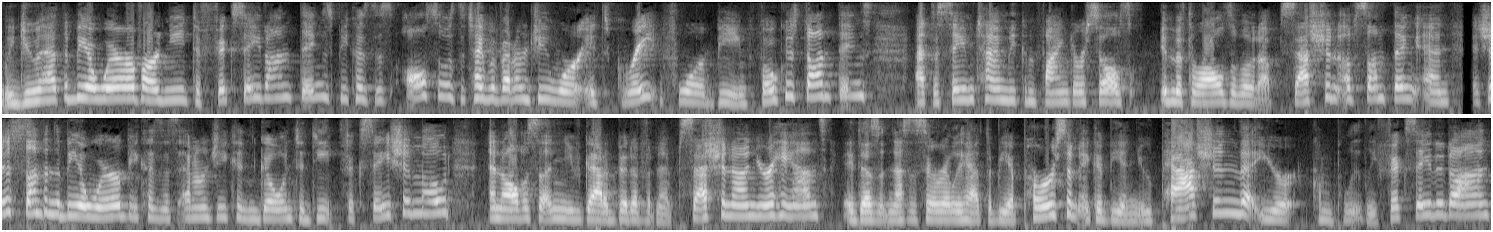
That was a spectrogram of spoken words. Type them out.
We do have to be aware of our need to fixate on things because this also is the type of energy where it's great for being focused on things. At the same time, we can find ourselves in the thralls of an obsession of something and it's just something to be aware because this energy can go into deep fixation mode and all of a sudden you've got a bit of an obsession on your hands. It doesn't necessarily have to be a person, it could be a new passion that you're completely fixated on,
